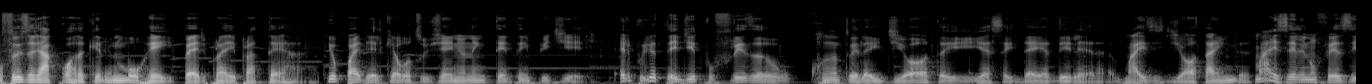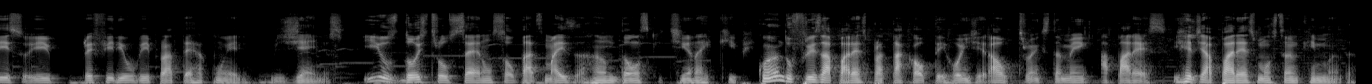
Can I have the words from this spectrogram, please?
O Freeza já acorda querendo morrer e pede pra ir pra Terra. E o pai dele, que é outro gênio, nem tenta impedir ele. Ele podia ter dito pro Freeza o quanto ele é idiota e essa ideia dele era mais idiota ainda. Mas ele não fez isso e preferiu vir pra Terra com ele. Gênios. E os dois trouxeram os soldados mais randoms que tinha na equipe. Quando o Freeza aparece para atacar o terror em geral, o Trunks também aparece. E ele já aparece mostrando quem manda.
